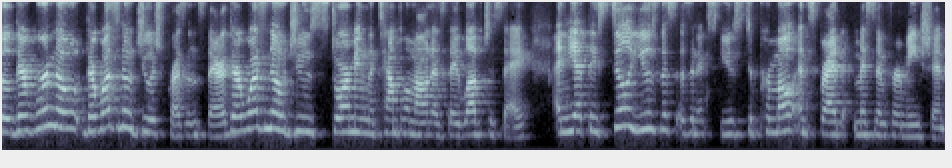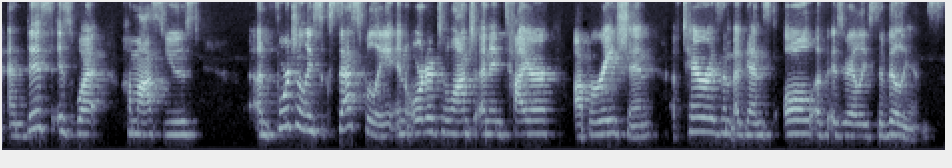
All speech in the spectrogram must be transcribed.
So there were no, there was no Jewish presence there. There was no Jews storming the Temple Mount, as they love to say. And yet they still use this as an excuse to promote and spread misinformation. And this is what Hamas used unfortunately successfully in order to launch an entire operation of terrorism against all of Israeli civilians.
